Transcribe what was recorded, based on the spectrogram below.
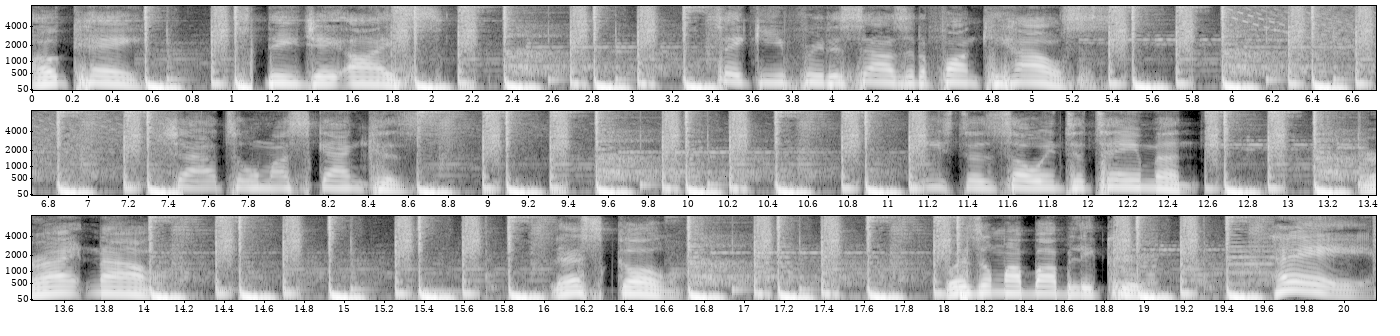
Okay, DJ Ice. Taking you through the sounds of the funky house. Shout out to all my skankers. Eastern Soul Entertainment. Right now. Let's go. Where's all my bubbly crew? Hey!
